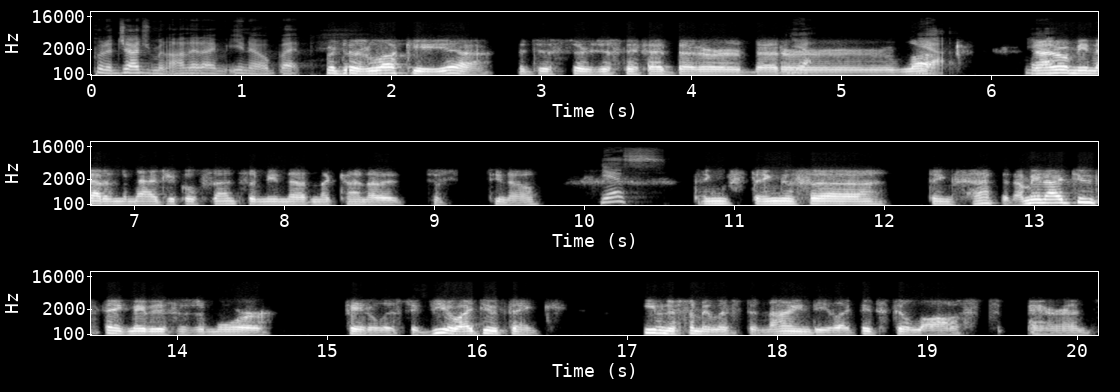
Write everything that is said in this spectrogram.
put a judgment on it. I'm, you know, but but there's lucky, yeah. It just they're just they've had better better yeah. luck. And I don't mean that in the magical sense. I mean that in the kind of just you know. Yes things things uh, things happen. I mean, I do think maybe this is a more fatalistic view. I do think even if somebody lives to 90 like they've still lost parents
